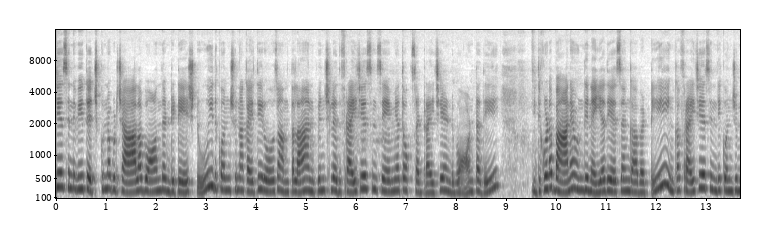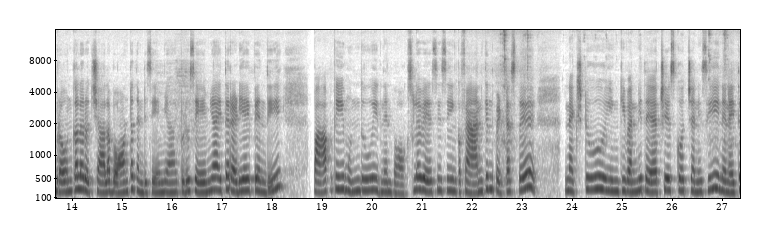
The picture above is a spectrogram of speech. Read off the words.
చేసినవి తెచ్చుకున్నప్పుడు చాలా బాగుందండి టేస్టు. ఇది కొంచెం నాకైతే ఈరోజు అంతలా అనిపించలేదు. ఫ్రై చేసిన సేమియాతో ఒకసారి ట్రై చేయండి. బాగుంటుంది. ఇది కూడా బాగానే ఉంది. నెయ్యి అది వేసాం కాబట్టి ఇంకా ఫ్రై చేసింది. కొంచెం బ్రౌన్ కలర్ వచ్చి చాలా బాగుంటుందండి సేమియా. ఇప్పుడు సేమియా అయితే రెడీ అయిపోయింది. పాపకి ముందు ఇది నేను బాక్స్లో వేసేసి ఇంకా ఫ్యాన్ కింద పెట్టేస్తే నెక్స్ట్ ఇంక ఇవన్నీ తయారు చేసుకోవచ్చు అనేసి నేనైతే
